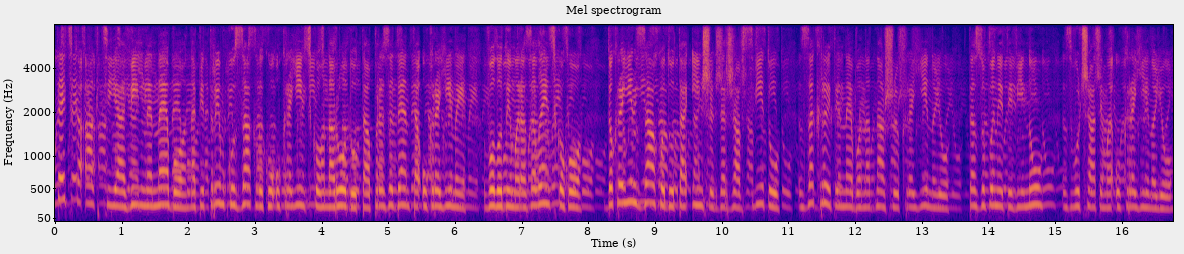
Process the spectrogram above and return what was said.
Мистецька акція Вільне небо на підтримку заклику українського народу та президента України Володимира Зеленського до країн заходу та інших держав світу закрити небо над нашою країною та зупинити війну звучатиме Україною.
